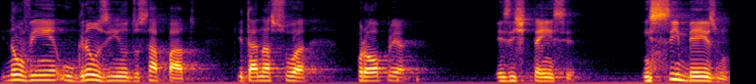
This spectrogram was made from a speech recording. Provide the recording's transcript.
e não veem o grãozinho do sapato que está na sua própria existência, em si mesmo.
